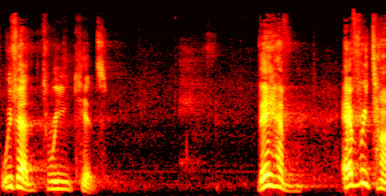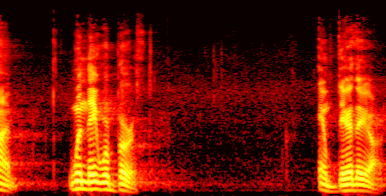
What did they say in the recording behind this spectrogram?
we've had three kids. They have every time when they were birthed. And there they are.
